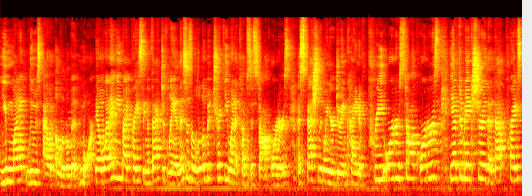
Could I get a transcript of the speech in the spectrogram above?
you might lose out a little bit more. Now, what I mean by pricing effectively, and this is a little bit tricky when it comes to stock orders, especially when you're doing kind of pre-order stock orders, you have to make sure that that price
